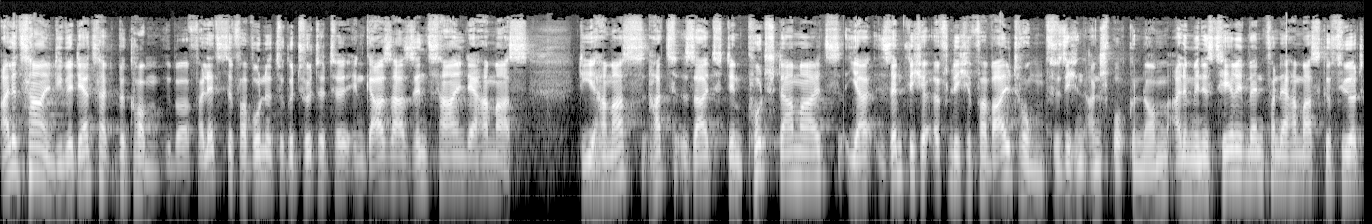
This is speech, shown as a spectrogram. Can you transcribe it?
Alle Zahlen, die wir derzeit bekommen über Verletzte, Verwundete, Getötete in Gaza, sind Zahlen der Hamas. Die Hamas hat seit dem Putsch damals ja sämtliche öffentliche Verwaltungen für sich in Anspruch genommen. Alle Ministerien werden von der Hamas geführt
